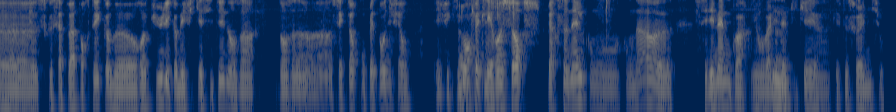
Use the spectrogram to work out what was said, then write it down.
euh, ce que ça peut apporter comme euh, recul et comme efficacité dans un, dans un, secteur complètement différent. Et effectivement, en fait, les ressources personnelles qu'on a, c'est les mêmes, quoi. Et on va les mmh. appliquer, quelle que soit la mission.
